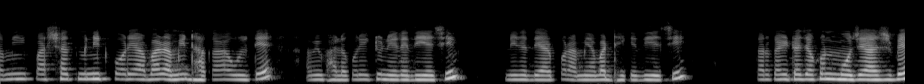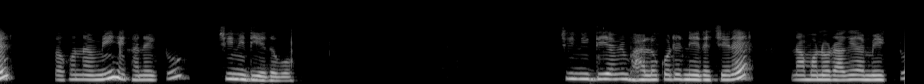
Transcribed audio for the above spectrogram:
আমি পাঁচ সাত মিনিট পরে আবার আমি ঢাকা উল্টে আমি ভালো করে একটু নেড়ে দিয়েছি। নেড়ে দেওয়ার পর আমি আবার ঢেকে দিয়েছি। তরকারিটা যখন মজে আসবে তখন আমি এখানে একটু চিনি দিয়ে দেবো। চিনি দিয়ে আমি ভালো করে নেড়ে চেড়ে নামানোর আগে আমি একটু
